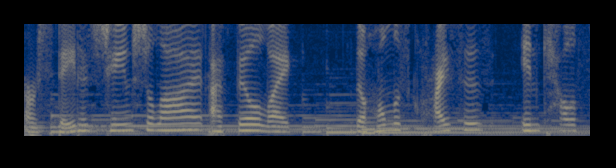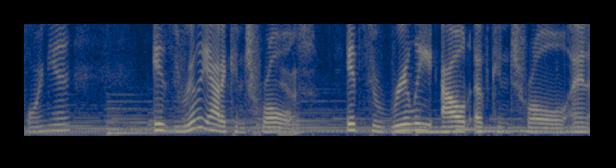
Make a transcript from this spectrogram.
our state has changed a lot. I feel like the homeless crisis in california is really out of control. Yes. it's really out of control. And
